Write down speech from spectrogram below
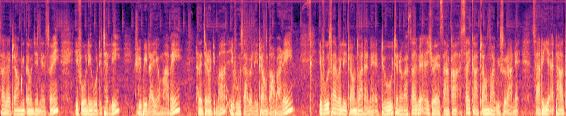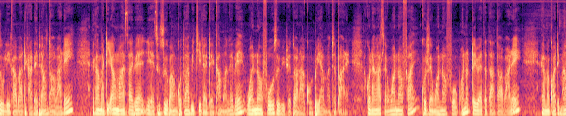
စာပဲပြောင်းပြီးသုံးခြင်းနဲ့ဆိုရင် A4 လေးကိုတစ်ချက်လေးရွေးပေးလိုက်ရုံပါပဲဒါဆိုကျွန်တော်ဒီမှာ A4 စာပဲလေးပြောင်းသွားပါတယ် A4 စာပဲလေးပြောင်းသွားတဲ့နဲ့အတူကျွန်တော်ကစာပဲအရွယ်စားက site ကပြောင်းသွားပြီဆိုတာနဲ့စာရီရဲ့အထားသူလေးကပါတခါတည်းပြောင်းသွားပါတယ်အခါမှာဒီအောက်မှာစာပဲရဲ့စုစုပေါင်းကိုသွားပြီးကြည့်လိုက်တဲ့အခါမှာလည်းပဲ104ဆိုပြီးဖြစ်သွားတာကိုတွေ့ရမှာဖြစ်ပါတယ်အခုနကဆိုရင်105အခုဆိုရင်104ပေါ့နော်တရွက်သက်သာသွားပါတယ်အခါမှာကွာဒီမှာ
